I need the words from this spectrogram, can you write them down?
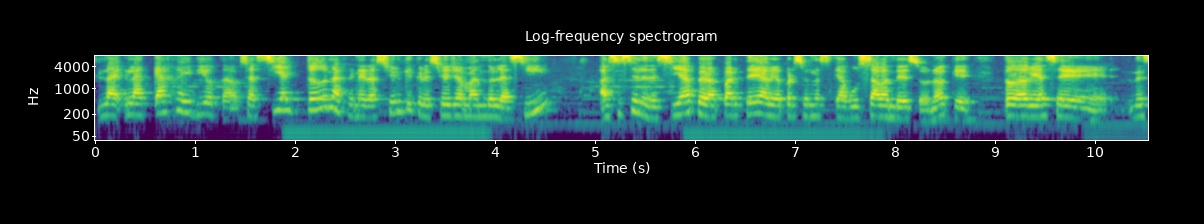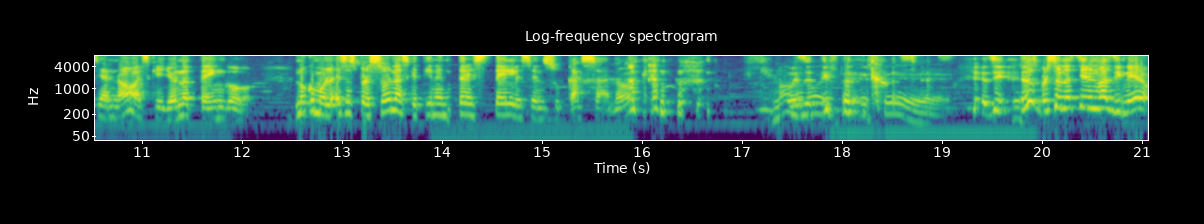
La, la, caja idiota. O sea, sí hay toda una generación que creció llamándole así, así se le decía, pero aparte había personas que abusaban de eso, ¿no? Que todavía se decían, no, es que yo no tengo no como esas personas que tienen tres teles en su casa, ¿no? No, ese tipo de este, sí, esas personas tienen más dinero.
